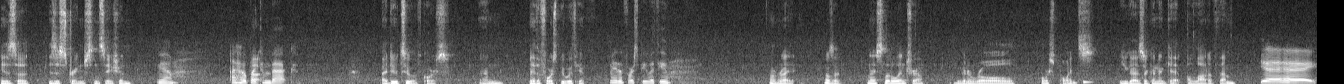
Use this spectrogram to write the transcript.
is a is a strange sensation. Yeah. I hope I Uh, come back. I do too, of course. And may the force be with you. May the force be with you. All right. That was a nice little intro. I'm going to roll force points. You guys are going to get a lot of them. Yay!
